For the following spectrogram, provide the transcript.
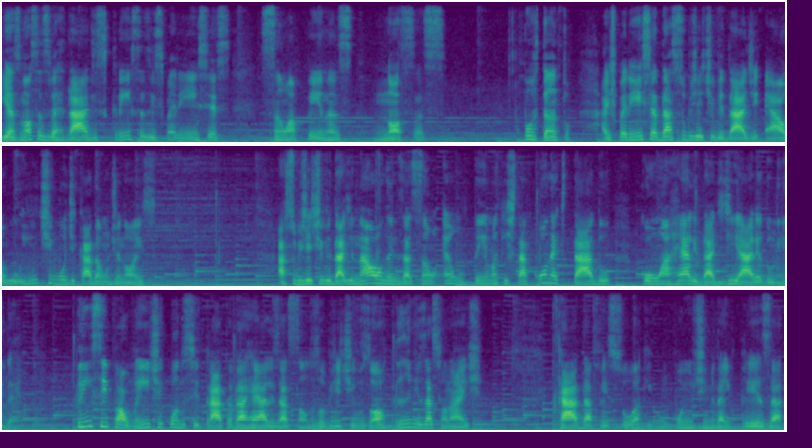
E as nossas verdades, crenças e experiências são apenas nossas. Portanto, a experiência da subjetividade é algo íntimo de cada um de nós. A subjetividade na organização é um tema que está conectado com a realidade diária do líder, principalmente quando se trata da realização dos objetivos organizacionais. Cada pessoa que compõe o time da empresa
